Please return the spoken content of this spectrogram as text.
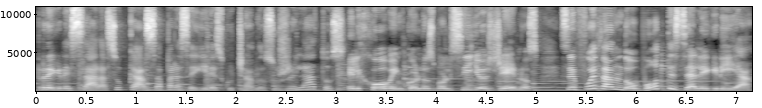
regresara a su casa para seguir escuchando sus relatos. El joven, con los bolsillos llenos, se fue dando botes de alegría.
